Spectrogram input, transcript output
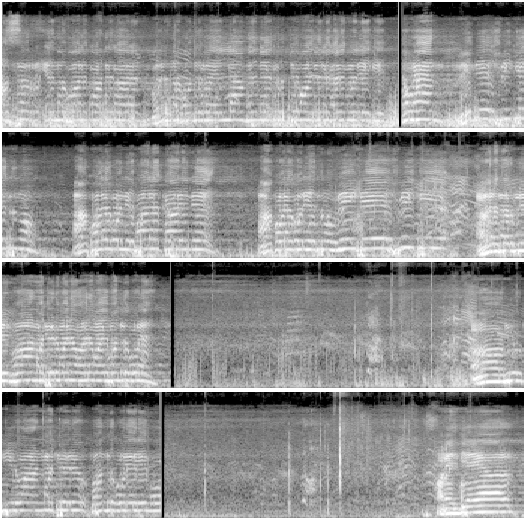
അസർ എന്ന പാലക്കാട്ടുകാരൻ വരുന്ന പന്തുകളെല്ലാം തന്നെ കൃത്യമായി തന്റെ കരങ്ങളിലേക്ക്. എത്തുന്നു. ആ കൊലകൊല്ലി പാലക്കാടിന്റെ ആ കൊലകൊല്ലി എത്തുന്നു. വികേഷ് വിക്കി. അനന്തർ മറ്റൊരു മനോഹരമായ പന്ത് കൂടെ. മറ്റൊരു പന്ത് കൂടെ player,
